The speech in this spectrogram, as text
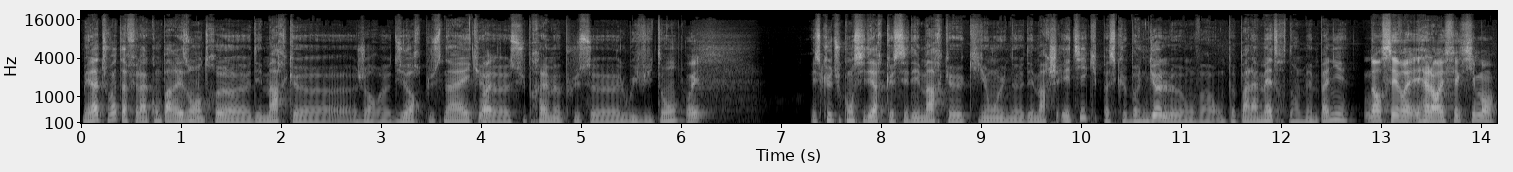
Mais là, tu vois, tu as fait la comparaison entre euh, des marques euh, genre euh, Dior plus Nike, Ouais. euh, Supreme plus Louis Vuitton. Oui. Est-ce que tu considères que c'est des marques qui ont une démarche éthique? Parce que Bonne Gueule, on va, on peut pas la mettre dans le même panier. Non, c'est vrai. Alors, effectivement.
